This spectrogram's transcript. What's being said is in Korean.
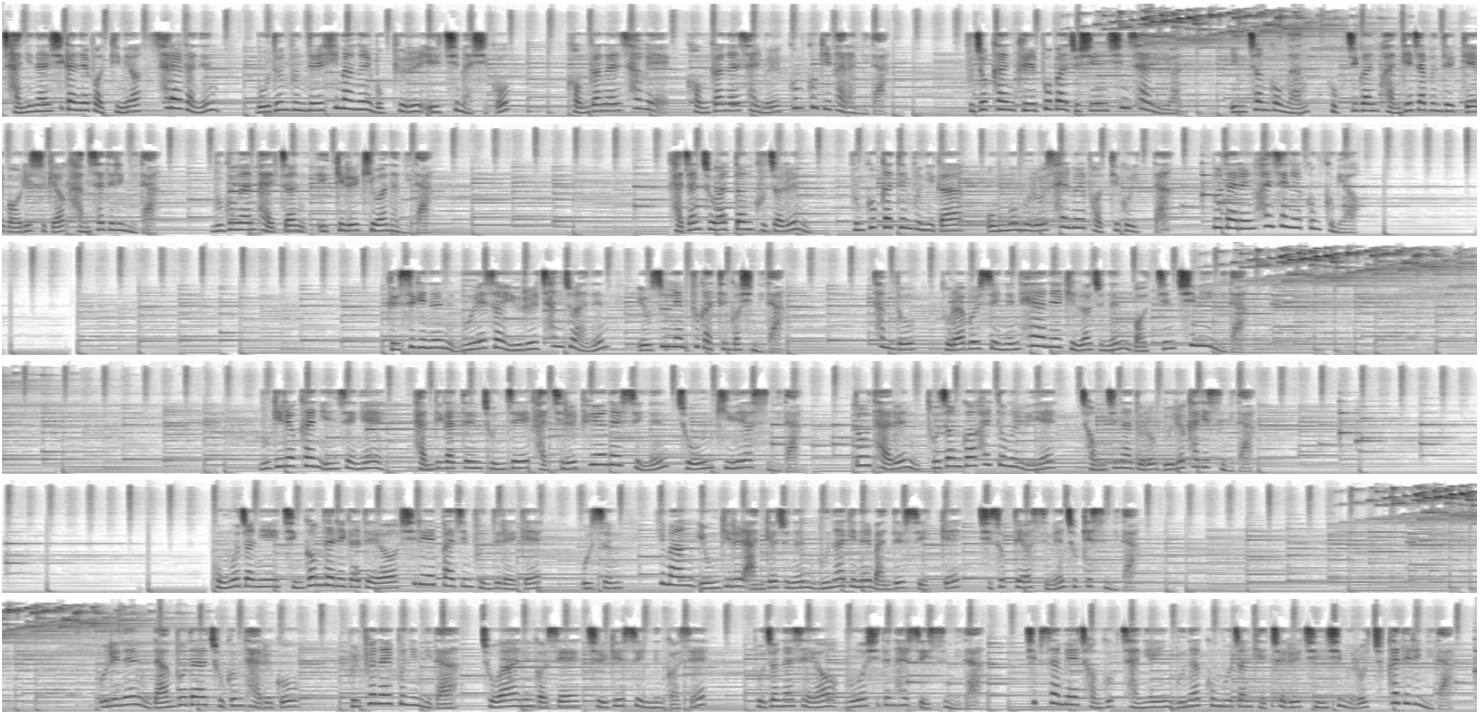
잔인한 시간을 버티며 살아가는 모든 분들 희망을 목표를 잃지 마시고 건강한 사회, 건강한 삶을 꿈꾸기 바랍니다. 부족한 글 뽑아주신 심사위원, 인천공항 복지관 관계자분들께 머리 숙여 감사드립니다. 무궁한 발전 있기를 기원합니다. 가장 좋았던 구절은 분꽃 같은 분이가 온몸으로 삶을 버티고 있다. 또 다른 환생을 꿈꾸며 글쓰기는 무에서 유를 창조하는 요술램프 같은 것입니다. 삶도 돌아볼 수 있는 해안을 길러주는 멋진 취미입니다. 무기력한 인생에 단비 같은 존재의 가치를 표현할 수 있는 좋은 기회였습니다. 또 다른 도전과 활동을 위해 정진하도록 노력하겠습니다. 공모전이 징검다리가 되어 시리에 빠진 분들에게 웃음, 희망, 용기를 안겨주는 문학인을 만들 수 있게 지속되었으면 좋겠습니다. 우리는 남보다 조금 다르고 불편할 뿐입니다. 좋아하는 것에 즐길 수 있는 것에 도전하세요. 무엇이든 할 수 있습니다. 13회 전국 장애인 문학 공모전 개최를 진심으로 축하드립니다.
